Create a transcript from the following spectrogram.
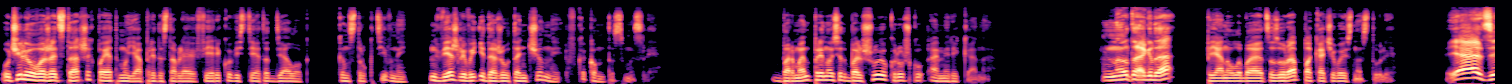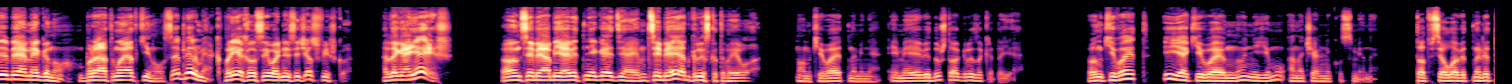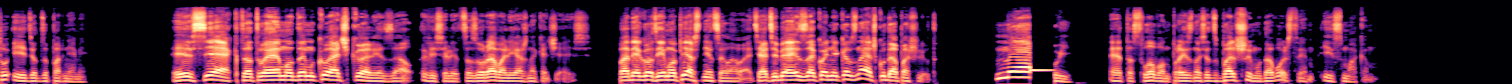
учили уважать старших, поэтому я предоставляю Ферику вести этот диалог. Конструктивный, вежливый и даже утонченный в каком-то смысле. Бармен приносит большую кружку американо. «Ну тогда», Пьяно улыбается Зураб, покачиваясь на стуле. «Я тебе мигну. Брат мой откинулся, пермяк. Приехал сегодня сейчас в фишку. Догоняешь? Он тебя объявит негодяем, тебе и отгрызка твоего». Он кивает на меня, имея в виду, что огрызок — это я. Он кивает, и я киваю, но не ему, а начальнику смены. Тот все ловит на лету и идет за парнями. «И все, кто твоему дымку очко лизал», — веселится Зура, вальяжно качаясь. «Побегут ему перстни целовать, а тебя из законников знаешь, куда пошлют?» «Нахуй!» Это слово он произносит с большим удовольствием и смаком.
